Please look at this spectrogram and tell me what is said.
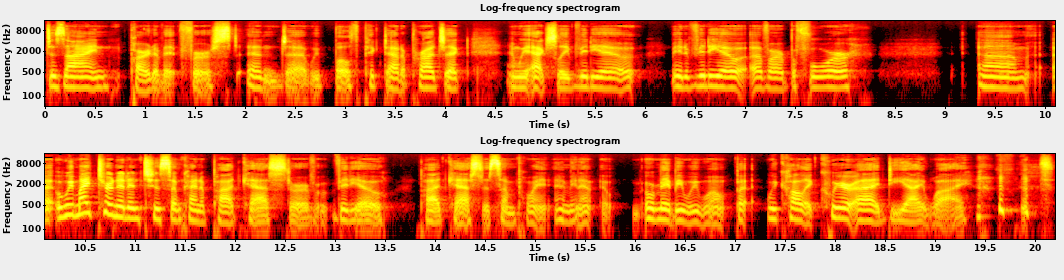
design part of it first and uh, we both picked out a project and we actually video made a video of our before um, uh, we might turn it into some kind of podcast or video podcast at some point i mean uh, or maybe we won't but we call it queer eye diy so,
